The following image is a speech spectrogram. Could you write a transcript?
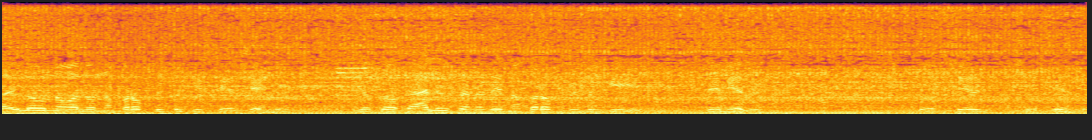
లైవ్లో ఉన్న వాళ్ళు నంబర్ ఆఫ్ పీపుల్కి షేర్ చేయండి. ఈ యొక్క వాల్యూస్ అనేది నంబర్ ఆఫ్ పీపుల్కి తెలియాలి సో షేర్ షేర్ చేయండి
